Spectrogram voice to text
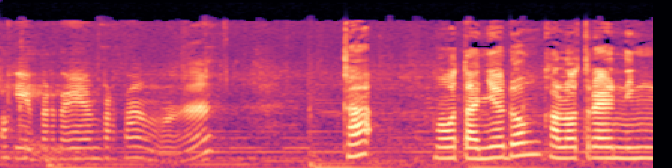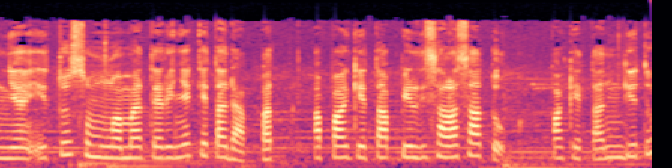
Oke, pertanyaan pertama. Kak, mau tanya dong kalau trainingnya itu semua materinya kita dapat, apa kita pilih salah satu paketan gitu?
